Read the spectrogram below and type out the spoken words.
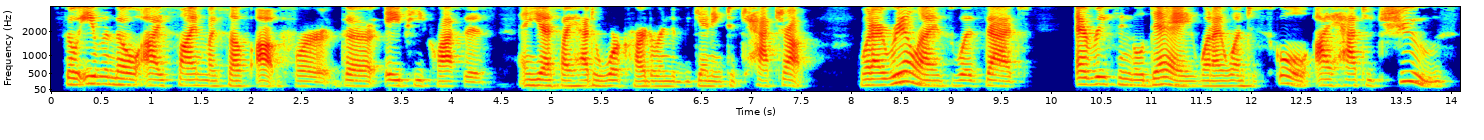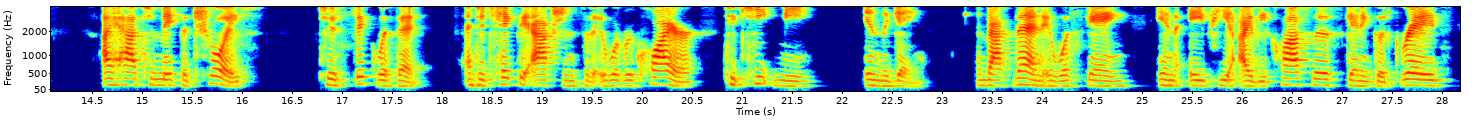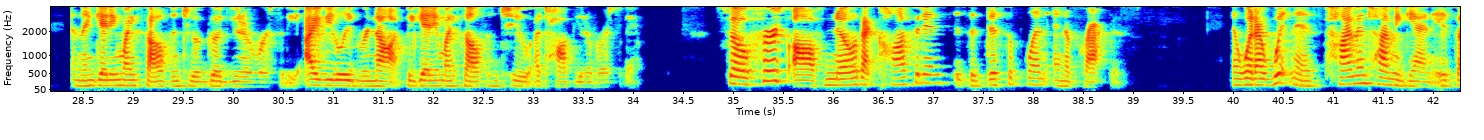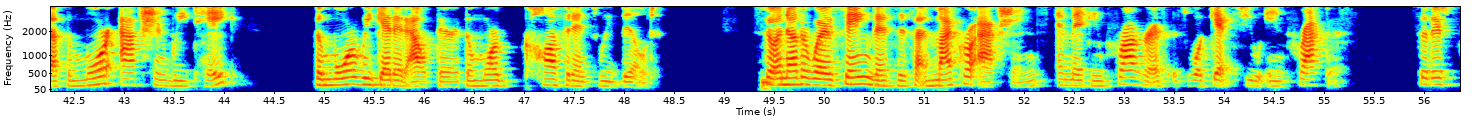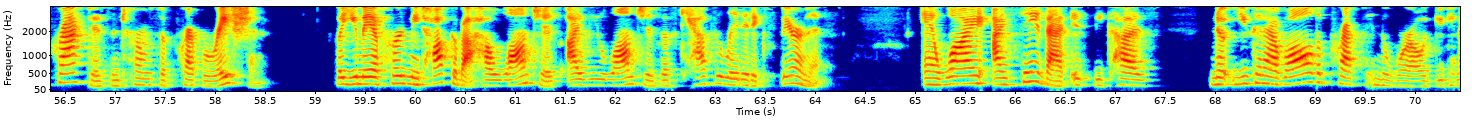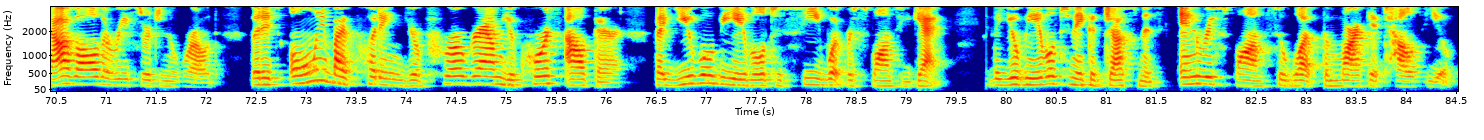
So even though I signed myself up for the AP classes, and yes, I had to work harder in the beginning to catch up, what I realized was that every single day when I went to school, I had to choose, I had to make the choice to stick with it and to take the actions that it would require to keep me in the game. And back then it was staying in AP IB classes, getting good grades, and then getting myself into a good university, Ivy League or not, but getting myself into a top university. So first off, know that confidence is a discipline and a practice. And what I witness time and time again is that the more action we take, the more we get it out there, the more confidence we build. So another way of saying this is that micro actions and making progress is what gets you in practice. So there's practice in terms of preparation. But you may have heard me talk about how launches, I view launches as calculated experiments. And why I say that is because you know, you can have all the prep in the world, you can have all the research in the world, but it's only by putting your program, your course out there that you will be able to see what response you get. That you'll be able to make adjustments in response to what the market tells you.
